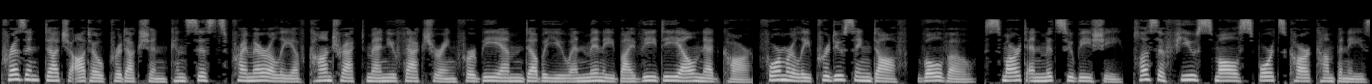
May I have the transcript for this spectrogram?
present Dutch auto production consists primarily of contract manufacturing for BMW and Mini by VDL Nedcar formerly producing DAF, Volvo, Smart and Mitsubishi, plus a few small sports car companies,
